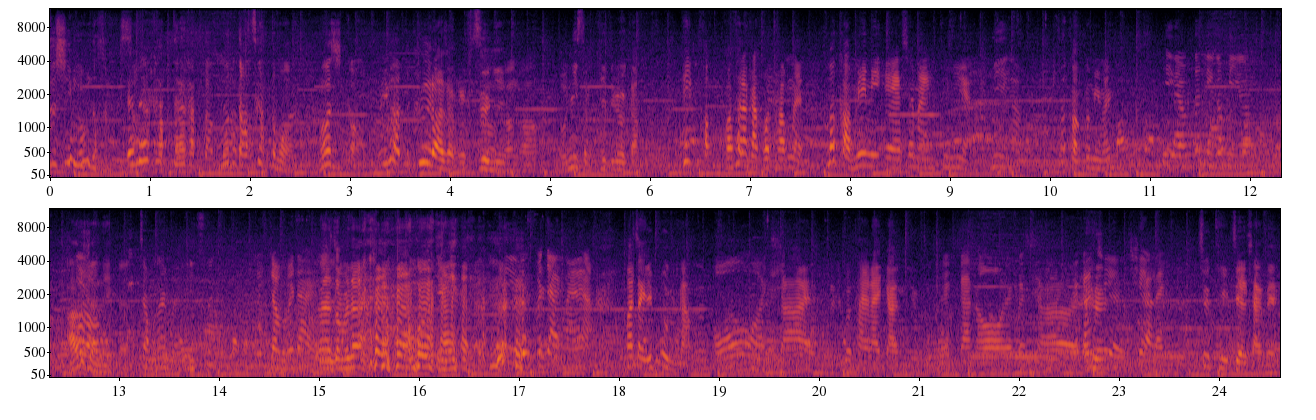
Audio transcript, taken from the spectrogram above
涼しいもんだぞ。いやなかったなかった。もっと暑かったもん。マジか。今だてクーラーじゃんこれ普通に。お兄さん聞いてみようか。でここちらがこうたぶんま、い มีแอร์ใช่ไหมที่นี่อะ มีครับ เมื่อก่อนก็มีไหม นี่ครับต้นนี้ก็มีครับ あるじゃねえかよ จำได้ไหม จำไม่ได้ น่าจำไม่ได้ นี่มาจากไหนอ่ะ มาจากญี่ปุ่นครับ โอ้ย ใช่จากญี่ปุ่นไทยรายการยูทูบ รายการโอรายการชื่อรายการชื่อชื่ออะไร ชื่อทีเจชาแนล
